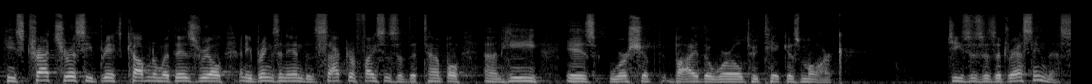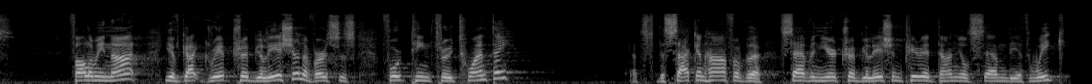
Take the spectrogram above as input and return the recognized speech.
He's treacherous. He breaks covenant with Israel and he brings an end to the sacrifices of the temple and he is worshipped by the world who take his mark. Jesus is addressing this. Following that, you've got great tribulation of verses 14 through 20. That's the second half of the seven year tribulation period, Daniel's 70th week.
